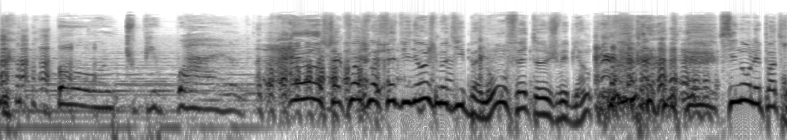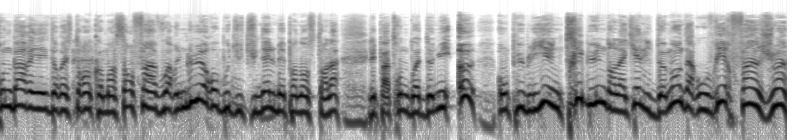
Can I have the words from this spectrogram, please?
born to be wild. Alors, à chaque fois que je vois cette vidéo, je me dis, bah non, en fait, euh, je vais bien. Sinon, les patrons de bars et de restaurants commencent enfin à voir une lueur au bout du tunnel, mais pendant ce temps-là, les patrons de boîtes de nuit, eux, ont publié une tribune dans laquelle ils demandent à rouvrir fin juin.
